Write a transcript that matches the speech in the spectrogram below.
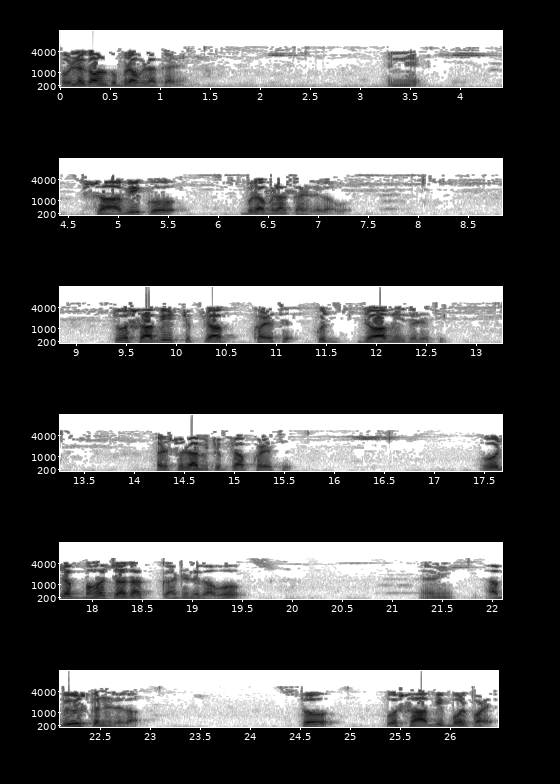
وہ لگا ان کو برا بلا کریں یعنی صحابی کو برا بھلا کہنے لگا وہ۔ تو صحابی چپ چاپ کھڑے تھے، کچھ جواب نہیں دے رہے تھے۔ اور بھی چپ چاپ کھڑے تھے۔ وہ جب بہت زیادہ کہنے لگا وہ یعنی ابیوز کرنے لگا، تو وہ صحابی بول پڑے۔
